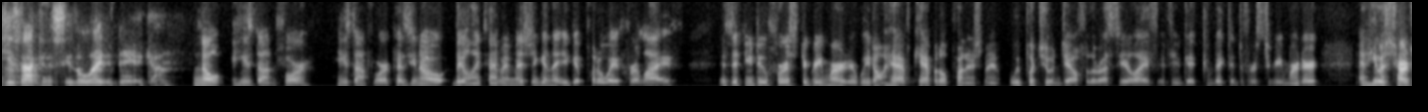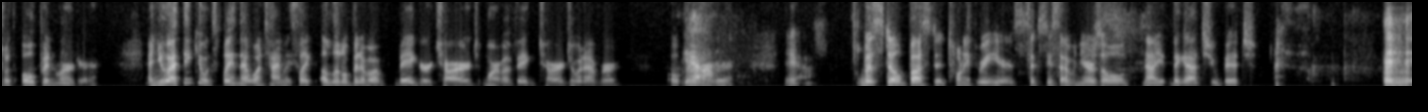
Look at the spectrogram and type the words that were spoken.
He's so, not going to see the light of day again. No, he's done for. He's done for. Because, you know, the only time in Michigan that you get put away for life is if you do first degree murder. We don't have capital punishment. We put you in jail for the rest of your life if you get convicted to first degree murder. And he was charged with open murder. And you, I think you explained that one time. It's like a little bit of a vaguer charge, more of a vague charge or whatever. Open yeah. murder. Yeah. But still busted 23 years, 67 years old. Now they got you, bitch. and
